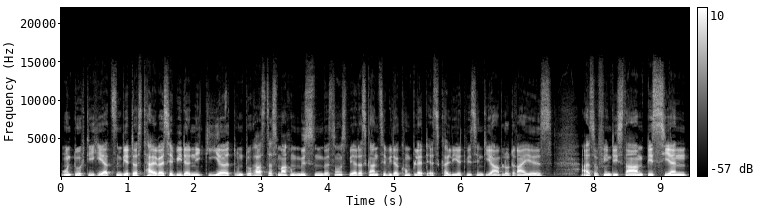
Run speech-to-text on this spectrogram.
und durch die Herzen wird das teilweise wieder negiert und du hast das machen müssen, weil sonst wäre das Ganze wieder komplett eskaliert, wie es in Diablo 3 ist. Also finde ich es da ein bisschen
